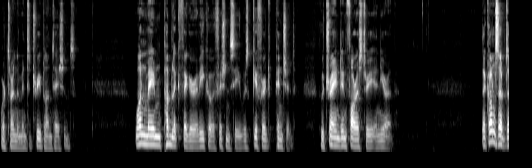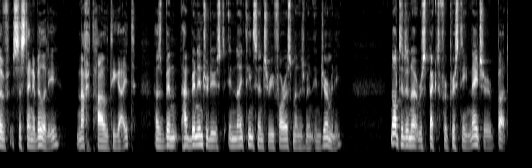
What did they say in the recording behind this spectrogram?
or turn them into tree plantations. One main public figure of eco efficiency was Gifford Pinchot, who trained in forestry in Europe. The concept of sustainability, Nachhaltigkeit, has been, had been introduced in 19th century forest management in Germany. Not to denote respect for pristine nature, but,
